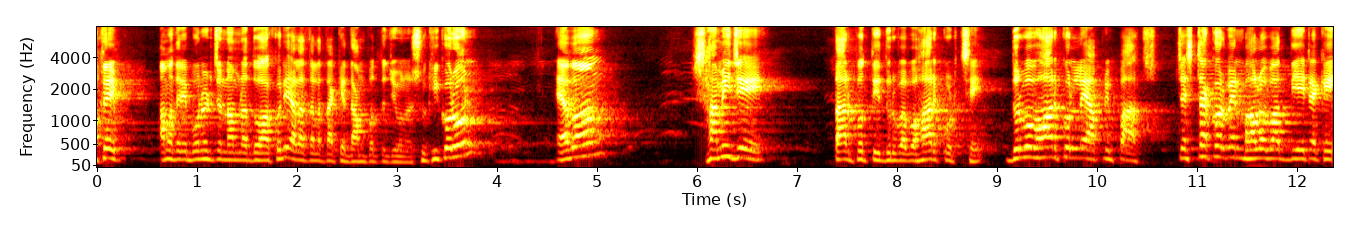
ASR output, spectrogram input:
অতএব আমাদের এই বোনের জন্য আমরা দোয়া করি, আল্লাহ তালা তাকে দাম্পত্য জীবনে সুখী করুন এবং স্বামী যে তার প্রতি দুর্ব্যবহার করছে, দুর্ব্যবহার করলে আপনি পাঁচ চেষ্টা করবেন ভালোবাদ দিয়ে এটাকে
